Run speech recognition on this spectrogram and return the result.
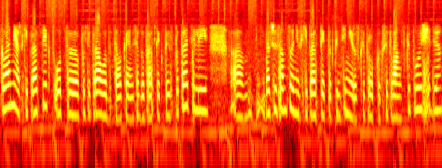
Коломяжский проспект от э, путепровода толкаемся до проспекта Испытателей. Э, Большой Самсоневский проспект от Кантемировской пробка к Светлановской площади.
